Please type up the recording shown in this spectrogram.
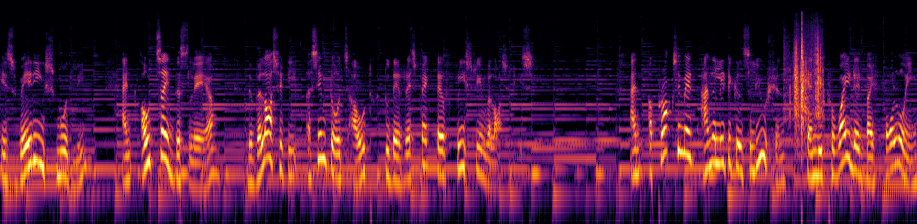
is varying smoothly and outside this layer, the velocity asymptotes out to their respective free stream velocities. An approximate analytical solution can be provided by following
